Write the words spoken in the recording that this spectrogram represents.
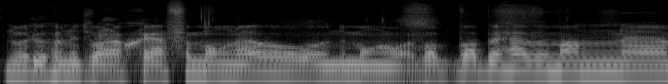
nu har du hunnit vara chef för många och under många år. Vad, vad behöver man eh,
